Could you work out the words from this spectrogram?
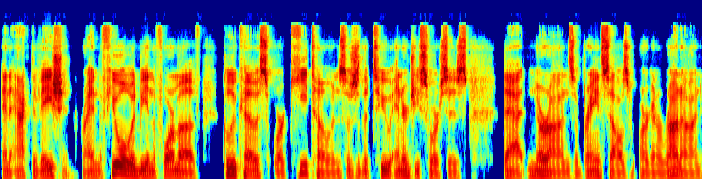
and activation, right? And the fuel would be in the form of glucose or ketones. Those are the two energy sources that neurons or brain cells are going to run on.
